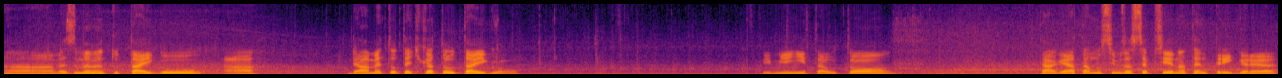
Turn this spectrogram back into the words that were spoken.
A vezmeme tu tajgu a dáme to teďka tou tajgou. Vyměnit auto. Tak, já tam musím zase přijet na ten trigger.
